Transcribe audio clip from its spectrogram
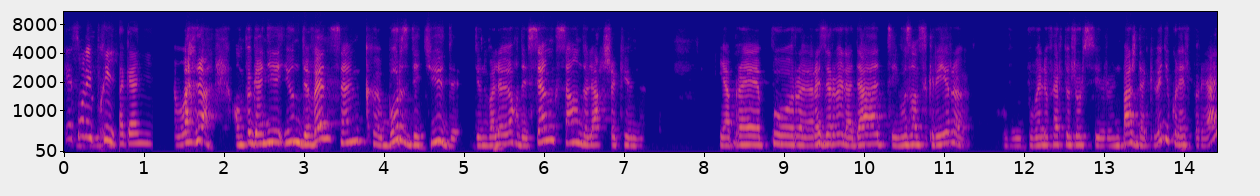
Quels sont les prix à gagner? Voilà, on peut gagner une de 25 bourses d'études d'une valeur de 500 dollars chacune. Et après, pour réserver la date et vous inscrire, vous pouvez le faire toujours sur une page d'accueil du Collège Boréal,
